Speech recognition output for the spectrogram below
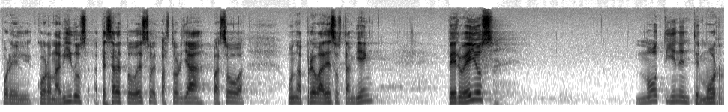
por el coronavirus. A pesar de todo eso, el pastor ya pasó una prueba de esos también. Pero ellos no tienen temor.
